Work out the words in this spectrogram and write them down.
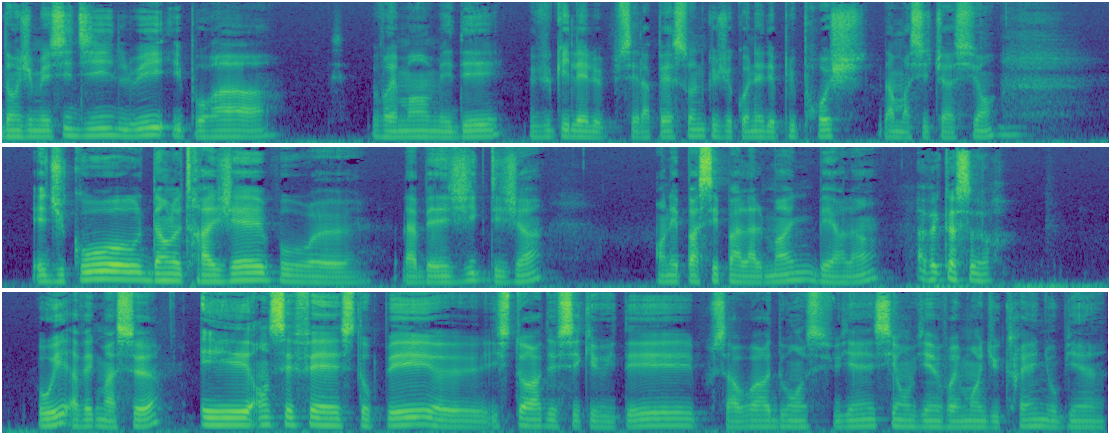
Donc je me suis dit, lui, il pourra vraiment m'aider, vu qu'il est c'est la personne que je connais de plus proche dans ma situation. Et du coup, dans le trajet pour euh, la Belgique déjà, on est passé par l'Allemagne, Berlin. Avec ta sœur Oui, avec ma sœur. Et on s'est fait stopper, euh, histoire de sécurité, pour savoir d'où on vient, si on vient vraiment d'Ukraine ou bien...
